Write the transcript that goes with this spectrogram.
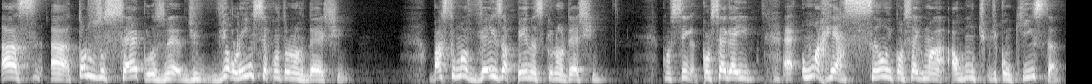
as, todos os séculos né, de violência contra o Nordeste. Basta uma vez apenas que o Nordeste consiga, consegue aí é, uma reação e consegue uma, algum tipo de conquista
